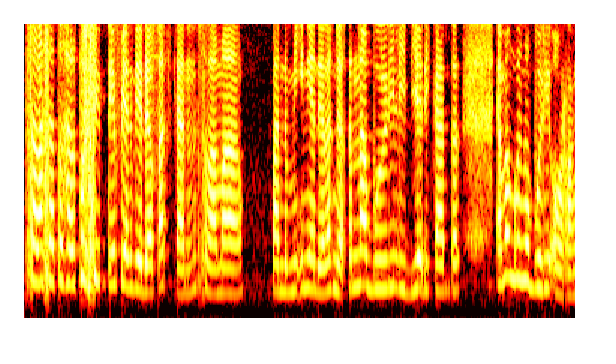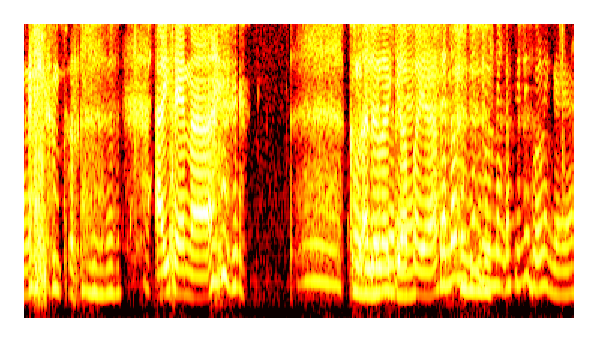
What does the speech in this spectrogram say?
salah satu hal positif yang dia dapatkan selama pandemi ini adalah nggak kena bully Lydia di kantor. Emang gue ngebully orang di kantor. Hai Sena. Kalau ada denger lagi ya. apa ya? Sena mungkin diundang ke sini boleh nggak ya?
